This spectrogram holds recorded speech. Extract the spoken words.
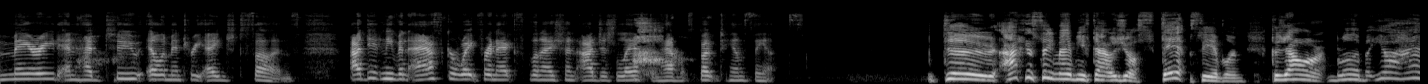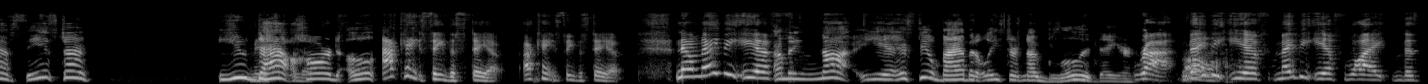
married, and had two elementary aged sons. I didn't even ask or wait for an explanation. I just left and haven't spoke to him since. Dude, I could see maybe if that was your step sibling, because y'all aren't blood, but y'all have sister. You Miss doubt Phillips. hard up. I can't see the step. I can't see the step. Now maybe if I mean, not yeah, it's still bad, but at least there's no blood there. right, maybe Oh. if maybe if like the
